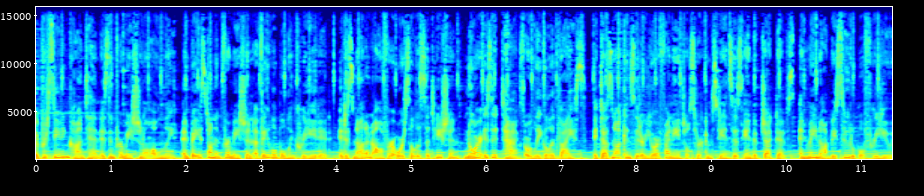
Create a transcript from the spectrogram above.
The preceding content is informational only and based on information available when created. It is not an offer or solicitation, nor is it tax or legal advice. It does not consider your financial circumstances and objectives and may not be suitable for you.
